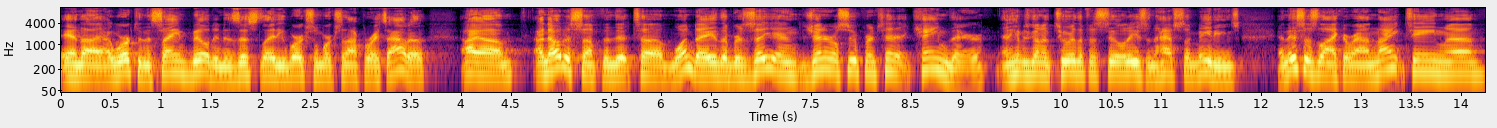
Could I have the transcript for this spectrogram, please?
and I worked in the same building as this lady works and works and operates out of, I, um, I noticed something that uh, one day the Brazilian general superintendent came there and he was going to tour the facilities and have some meetings. And this is like around 19, uh,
